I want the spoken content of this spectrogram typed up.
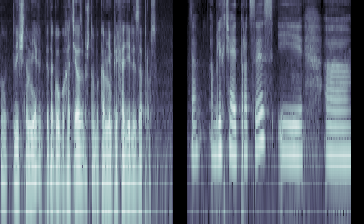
Вот лично мне, как педагогу, хотелось бы, чтобы ко мне приходили с запросом. Да, облегчает процесс и... Э,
